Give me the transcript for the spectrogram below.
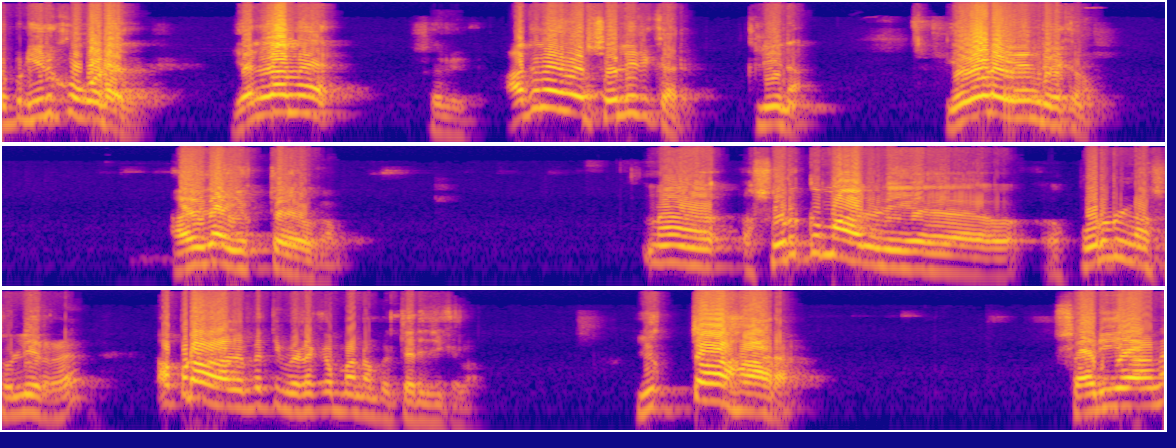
எப்படி இருக்கக்கூடாது எல்லாமே சொல்லியிருக்கு அதில் இவர் சொல்லியிருக்காரு க்ளீனாக எதோட இணைந்திருக்கணும் அதுதான் யுக்த யோகம். நான் சுருக்கமாக அதனுடைய பொருள் நான் சொல்லிடுறேன். அப்புறம் அதை பற்றி விளக்கமாக நம்ம தெரிஞ்சுக்கலாம். யுக்தாகாரம் சரியான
